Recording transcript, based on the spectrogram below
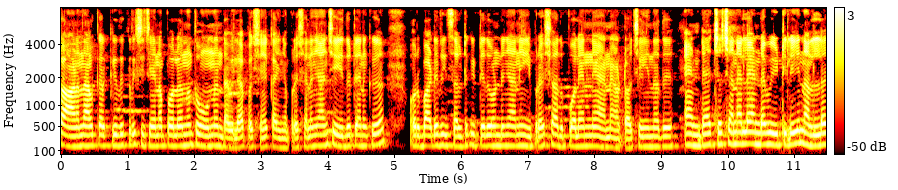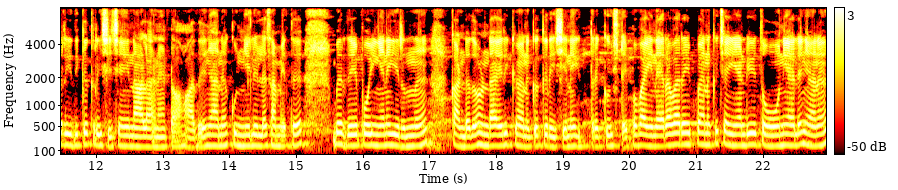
കാണുന്ന ആൾക്കാർക്ക് ഇത് കൃഷി ചെയ്യുന്ന പോലെ ഒന്നും തോന്നുന്നുണ്ടാവില്ല. പക്ഷേ കഴിഞ്ഞ പ്രാവശ്യം ഞാൻ ചെയ്തിട്ട് എനിക്ക് ഒരുപാട് റിസൾട്ട് കിട്ടിയത് കൊണ്ട് ഞാൻ ഈ പ്രാവശ്യം അതുപോലെ തന്നെയാണ് കേട്ടോ ചെയ്യുന്നത്. എന്റെ അച്ഛനെല്ലാം എന്റെ വീട്ടിൽ നല്ല രീതിക്ക് കൃഷി ചെയ്യുന്ന ആളാണ് കേട്ടോ. അത് ഞാൻ കുഞ്ഞിലുള്ള സമയത്ത് വെറുതെ പോയി ഇങ്ങനെ ഇരുന്ന് കണ്ടതും ഉണ്ടായിരിക്കും എനിക്ക് കൃഷിനെ ഇത്രയ്ക്കും ഇഷ്ടം. ഇപ്പോൾ വൈകുന്നേരം വരെ ഇപ്പോൾ എനിക്ക് ചെയ്യേണ്ടി തോന്നിയാൽ ഞാൻ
